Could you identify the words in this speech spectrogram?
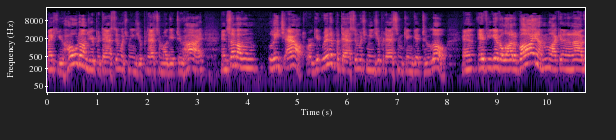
make you hold onto your potassium, which means your potassium will get too high, and some of them leach out or get rid of potassium, which means your potassium can get too low. And if you give a lot of volume, like in an IV,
